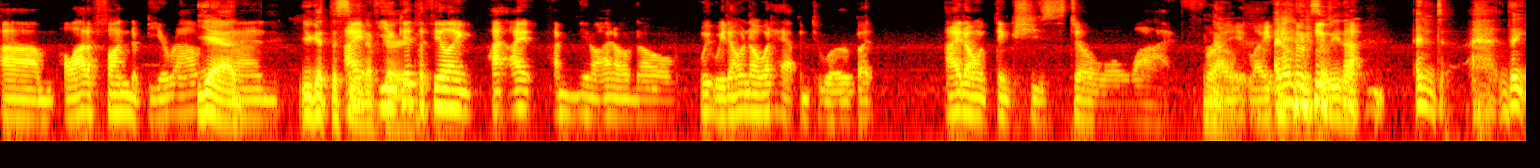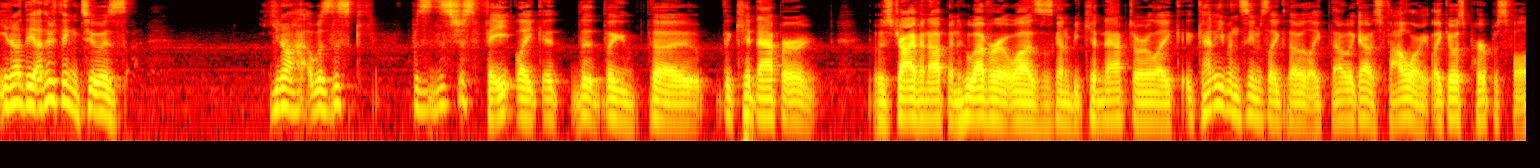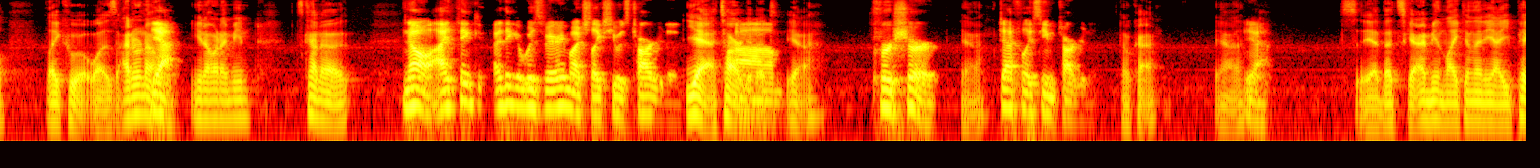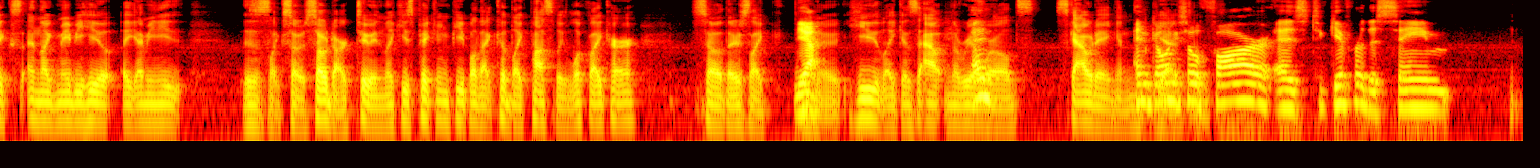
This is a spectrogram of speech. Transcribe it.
um, a lot of fun to be around. Yeah, and you get the scene I, of you get the feeling. I, I, I'm, you know, I don't know. We, we don't know what happened to her, but I don't think she's still alive. No, Right? like I don't think so either. And the you know the other thing too is, you know, was this was this just fate? Like it, the the the the kidnapper was driving up, and whoever it was was going to be kidnapped, or like it kind of even seems like though like that guy was following, like it was purposeful, like who it was. I don't know. Yeah. you know what I mean. It's kind of No, I think I think it was very much like she was targeted yeah targeted. Um, yeah, for sure. yeah, Definitely seemed targeted. okay, yeah. Yeah. So yeah, that's scary. I mean, like, and then yeah, he picks and like maybe he like I mean he this is like so so dark too, and like he's picking people that could like possibly look like her, So there's like Yeah. you know, he like is out in the real And- world scouting and And going yeah, so far as to give her the same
